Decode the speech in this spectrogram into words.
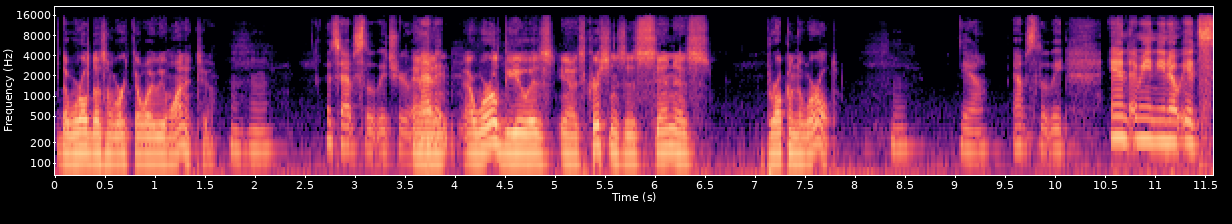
the world doesn't work the way we want it to. Mm-hmm. It's absolutely true. And, And our worldview is, you know, as Christians, is sin has broken the world. Yeah, absolutely. And I mean, you know, it's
